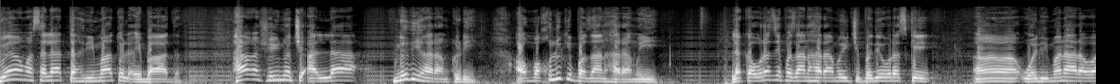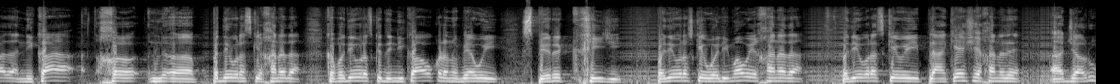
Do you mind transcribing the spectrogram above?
دویمه مسله تحریمات العباد هغه شیونه چې الله نه دي حرام کړی او مخلوق په ځان حرامي لکه ورځ په ځان حرامي چې په دې ورځ کې ولیمه ناروا ده نکاح په دې ورځ کې خنه ده که په دې ورځ کې د نکاح وکړنو بیا وي سپیرک خيږي په دې ورځ کې ولیمه وي خنه ده په دې ورځ کې وي پلانکې شي خنه ده جارو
